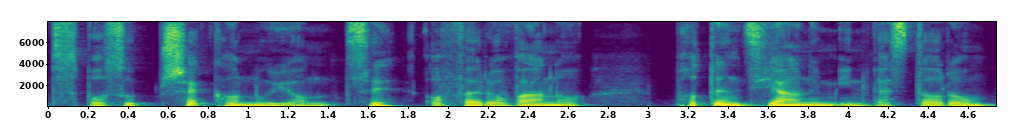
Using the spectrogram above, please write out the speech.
w sposób przekonujący oferowano potencjalnym inwestorom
